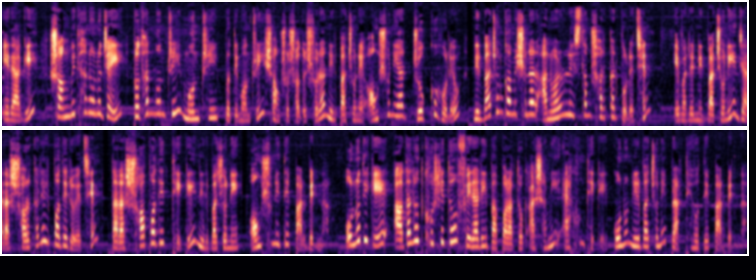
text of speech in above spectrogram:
এর আগে সংবিধান অনুযায়ী প্রধানমন্ত্রী, মন্ত্রী, প্রতিমন্ত্রী, সংসদ সদস্যরা নির্বাচনে অংশ নেওয়ার যোগ্য হলেও নির্বাচন কমিশনার আনোয়ারুল ইসলাম সরকার বলেছেন এবারের নির্বাচনে যারা সরকারের পদে রয়েছেন, তারা স্বপদের থেকে নির্বাচনে অংশ নিতে পারবেন না। অন্যদিকে, আদালত ঘোষিত ফেরারি বা পলাতক আসামি এখন থেকে কোনো নির্বাচনে প্রার্থী হতে পারবেন না।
